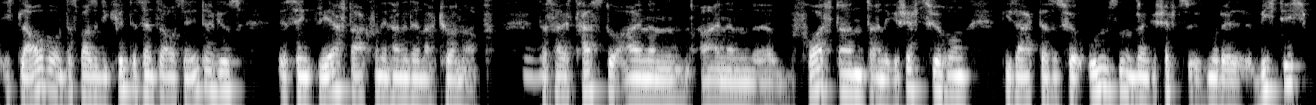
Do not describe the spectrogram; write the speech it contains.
Ich glaube, und das war so die Quintessenz aus den Interviews, es hängt sehr stark von den handelnden Akteuren ab. Mhm. Das heißt, hast du einen, einen äh, Vorstand, eine Geschäftsführung, die sagt, das ist für uns und unser Geschäftsmodell wichtig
